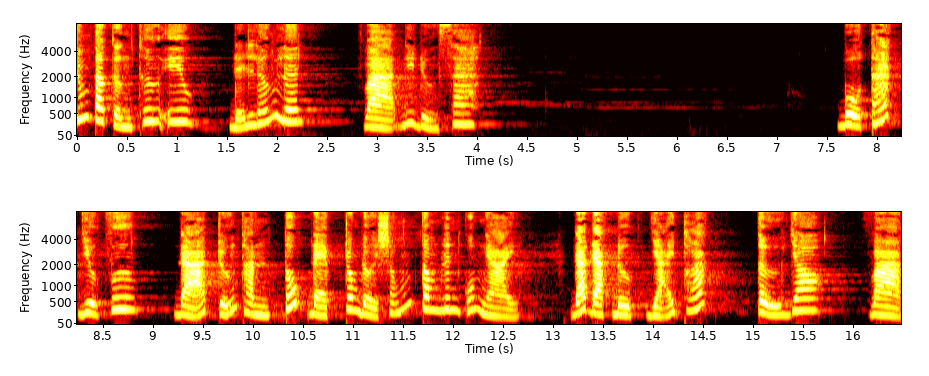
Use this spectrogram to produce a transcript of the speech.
Chúng ta cần thương yêu để lớn lên và đi đường xa. Bồ Tát Dược Vương đã trưởng thành tốt đẹp trong đời sống tâm linh của Ngài, đã đạt được giải thoát tự do và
